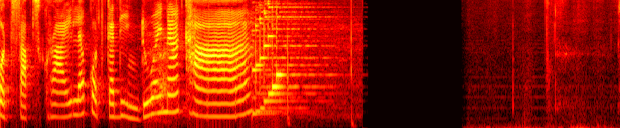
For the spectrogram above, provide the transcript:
กด subscribe และกดกระดิ่งด้วยนะคะ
